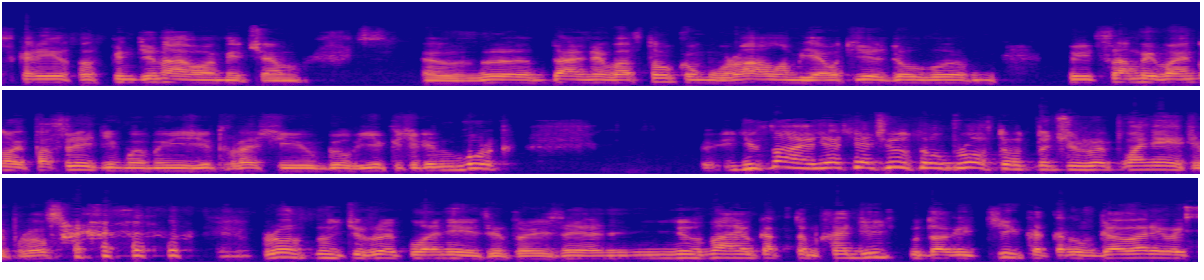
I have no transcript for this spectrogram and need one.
скорее со скандинавами, чем с Дальним Востоком, Уралом. Я вот ездил перед самой войной, последний мой визит в Россию был в Екатеринбург. Не знаю, я себя чувствовал просто вот на чужой планете, просто, просто на чужой планете. То есть я не знаю, как там ходить, куда идти, как разговаривать,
